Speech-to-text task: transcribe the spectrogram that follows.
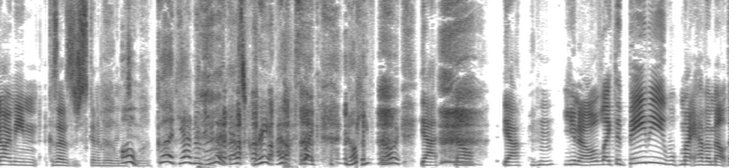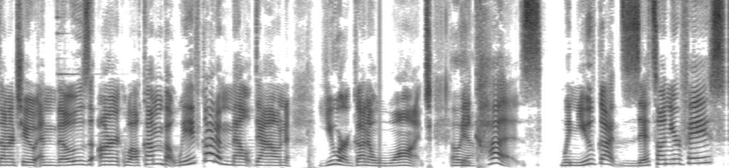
no, I mean, because I was just going to move into. Oh, good. Yeah, no, do that. That's great. I was like, no, keep going. Yeah, no, yeah. hmm you know, like the baby might have a meltdown or two, and those aren't welcome, but we've got a meltdown you are gonna want Oh yeah. because when you've got zits on your face,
